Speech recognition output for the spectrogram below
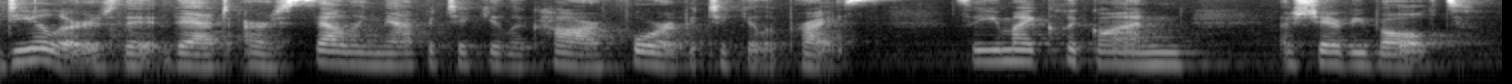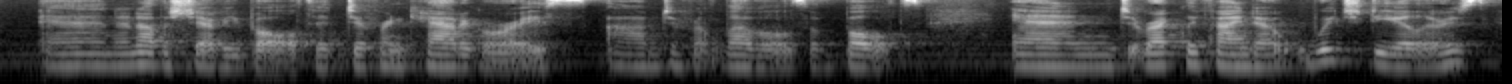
dealers that, that are selling that particular car for a particular price. So you might click on a Chevy Bolt and another Chevy Bolt at different categories, um, different levels of bolts, and directly find out which dealers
